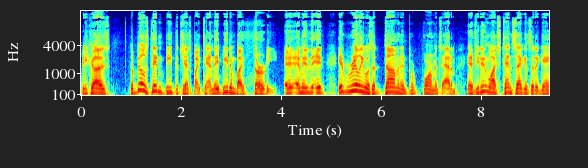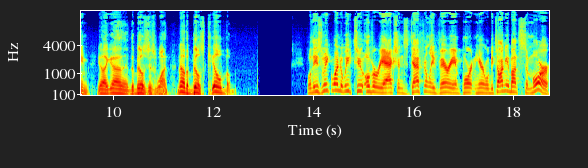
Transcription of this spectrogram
because the Bills didn't beat the Jets by 10. They beat them by 30. I, I mean, it, it really was a dominant performance, Adam. And if you didn't watch 10 seconds of the game, you're like, oh, the Bills just won. No, the Bills killed them. Well, these week one to week two overreactions definitely very important here. We'll be talking about some more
